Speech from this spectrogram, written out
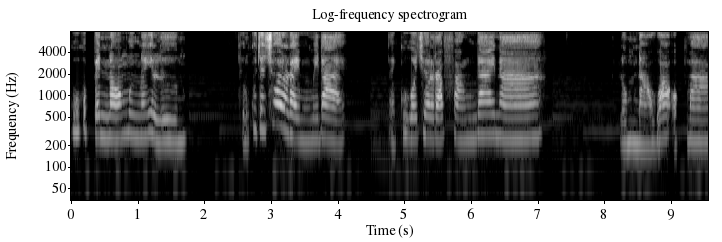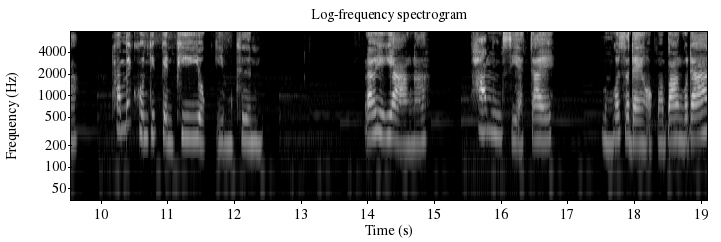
กูก็เป็นน้องมึงนะอย่าลืม ถึงกูจะช่วยอะไรมึงไม่ได้ แต่กูก็ช่วยรับฟังมึงได้นะ ลมหนาวว่าออกมาทำให้คนที่เป็นพี่ยกยิ้มขึ้น แล้วอีกอย่างนะ ถ้ามึงเสียใจ มึงก็แสดงออกมาบ้างก็ได้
